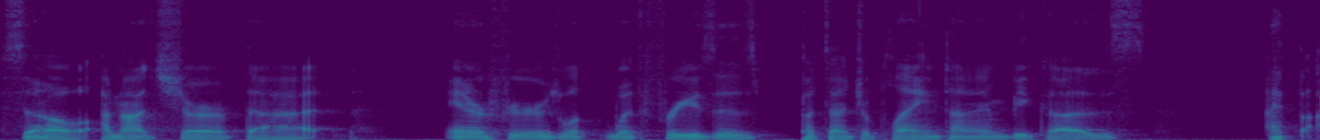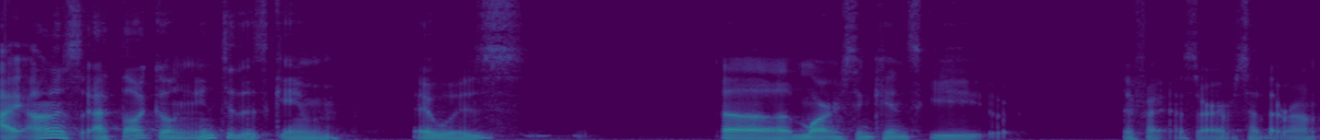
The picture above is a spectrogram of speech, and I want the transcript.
so I'm not sure if that interferes with with Freese's potential playing time because I I honestly I thought going into this game it was uh Marcin Kinski if I sorry if I said that wrong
